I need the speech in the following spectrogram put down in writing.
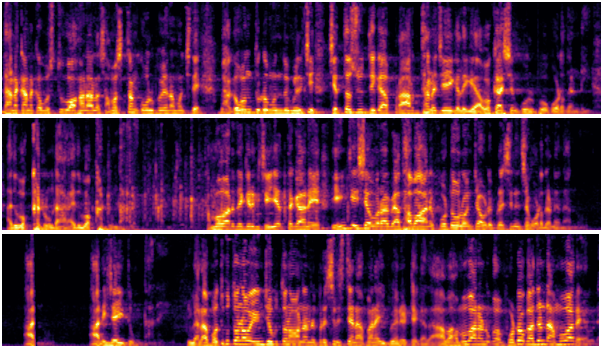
ధనకనక వస్తువాహనాలు సమస్తం కోల్పోయినా మంచిదే. భగవంతుడు ముందు నిలిచి చిత్తశుద్ధిగా ప్రార్థన చేయగలిగే అవకాశం కోల్పోకూడదండి. అది ఒక్కటి ఉండాలి అది ఒక్కటి ఉండాలి. అమ్మవారి దగ్గరికి చెయ్యెత్తగానే ఏం చేసేవరా వ్యధవా అని ఫోటోలోంచి ఆవిడ ప్రశ్నించకూడదండి నన్ను. ఆ- ఆ నిజాయితీ ఉండాలి. నువ్వు ఎలా బతుకుతున్నావో ఏం చెబుతున్నావో నన్ను ప్రశ్నిస్తే నా పని అయిపోయినట్టే కదా. అమ్మవారు అనుకో ఫోటో కాదండి అమ్మవారే ఆవిడ.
